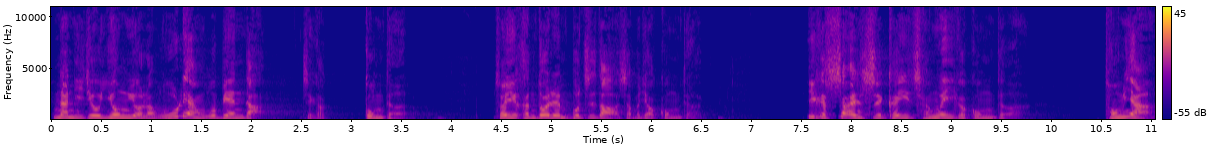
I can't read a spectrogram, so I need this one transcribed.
那你就拥有了无量无边的这个功德。所以很多人不知道什么叫功德。一个善事可以成为一个功德，同样，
